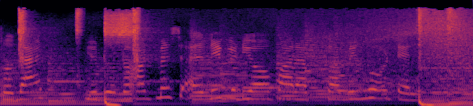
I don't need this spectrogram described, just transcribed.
so that you do not miss any video of our upcoming hotel.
